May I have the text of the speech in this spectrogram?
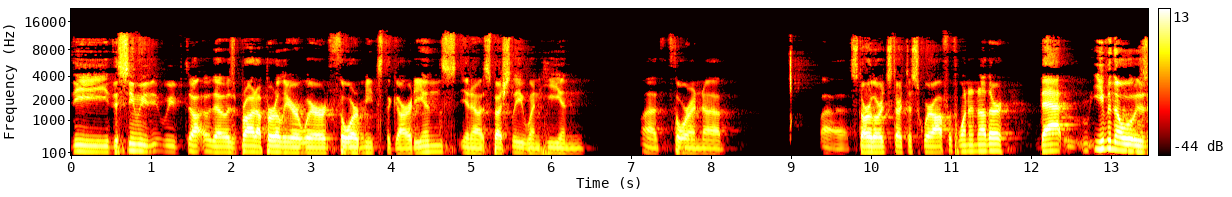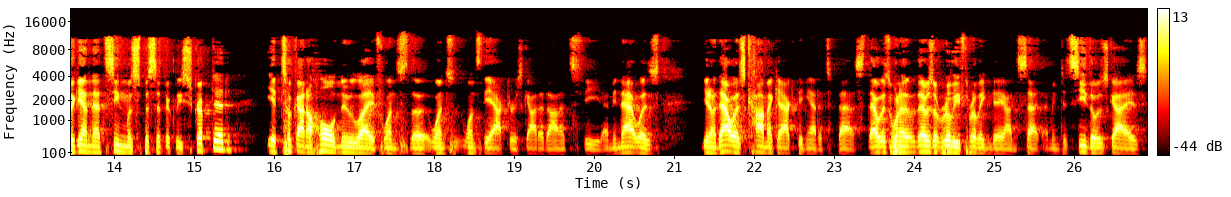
the the scene we we've that was brought up earlier where Thor meets the Guardians. You know, especially when he and uh, Thor and uh, uh, Star Lord start to square off with one another. That even though it was again that scene was specifically scripted, it took on a whole new life once the once once the actors got it on its feet. I mean, that was you know that was comic acting at its best. That was one of that was a really thrilling day on set. I mean, to see those guys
